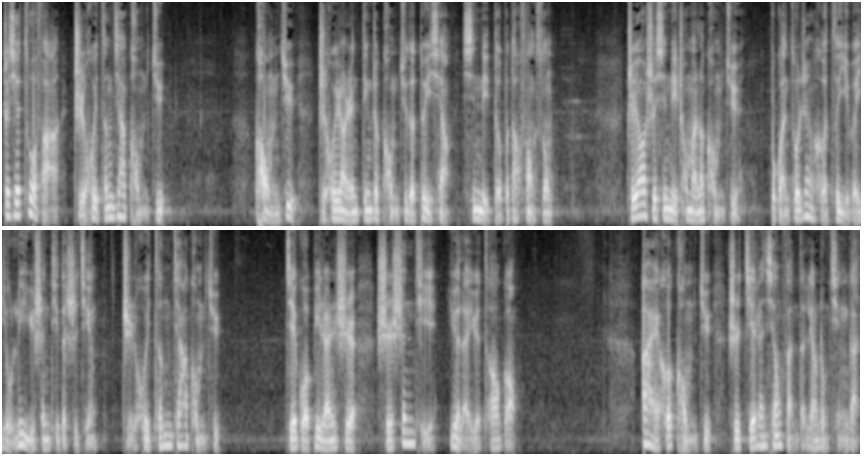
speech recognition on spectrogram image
这些做法只会增加恐惧。恐惧只会让人盯着恐惧的对象，心里得不到放松。只要是心里充满了恐惧，不管做任何自以为有利于身体的事情，只会增加恐惧。结果必然是使身体越来越糟糕。爱和恐惧是截然相反的两种情感，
